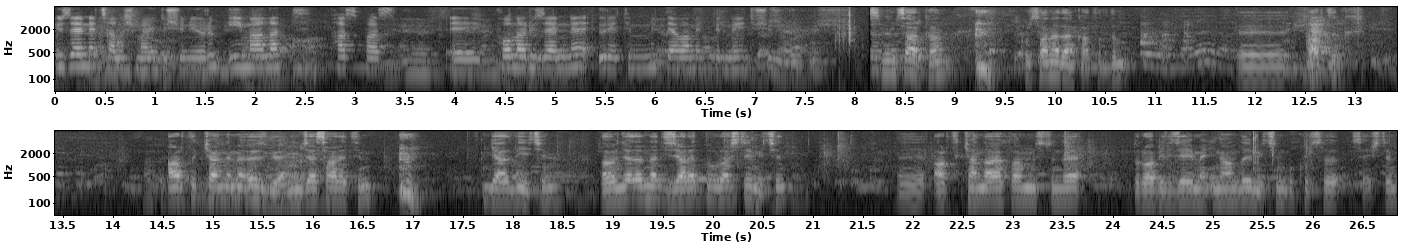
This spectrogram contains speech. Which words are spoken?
üzerine çalışmayı düşünüyorum. İmalat, paspas, e, polar üzerine üretimimi devam ettirmeyi düşünüyorum. İsmim Serkan. Kurshaneden katıldım. Ee, artık artık kendime özgüvenim, cesaretim geldiği için daha önceden de ticaretle uğraştığım için e, artık kendi ayaklarımın üstünde durabileceğime inandığım için bu kursu seçtim.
